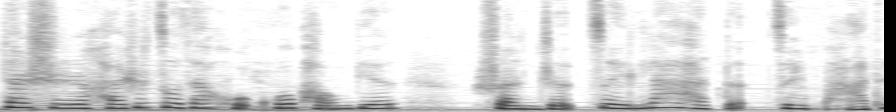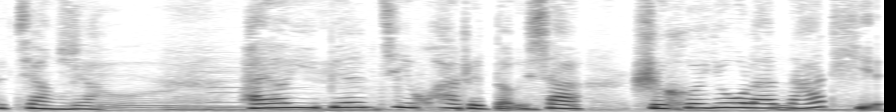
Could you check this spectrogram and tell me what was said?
但是还是坐在火锅旁边，涮着最辣的、最麻的酱料。还要一边计划着等下是喝幽兰拿铁，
